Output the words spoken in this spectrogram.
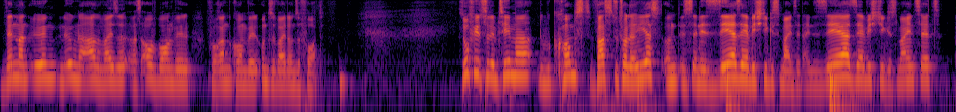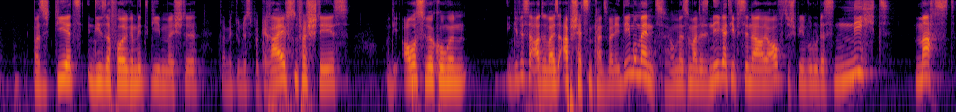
wenn man in irgendeiner Art und Weise was aufbauen will, vorankommen will und so weiter und so fort. So viel zu dem Thema. Du bekommst, was du tolerierst und es ist ein sehr, sehr wichtiges Mindset. Ein sehr, sehr wichtiges Mindset, was ich dir jetzt in dieser Folge mitgeben möchte, damit du das begreifst und verstehst und die Auswirkungen in gewisser Art und Weise abschätzen kannst. Weil in dem Moment, um jetzt mal das Negativszenario aufzuspielen, wo du das nicht machst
